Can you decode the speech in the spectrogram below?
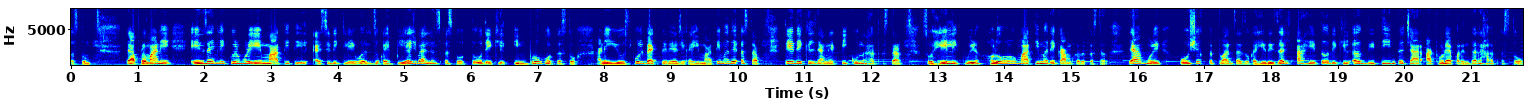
असतो. त्याप्रमाणे एन्झाईम लिक्विडमुळे मातीतील ॲसिडिक लेवल जो काही पी एच बॅलन्स असतो तो देखील इम्प्रूव्ह होत असतो. आणि युजफुल बॅक्टेरिया जे काही मातीमध्ये असतात ते देखील त्याने टिकून राहत असतात. सो हे लिक्विड हळूहळू मातीमध्ये काम करत असतात. त्यामुळे पोषक तत्वांचा जो काही रिझल्ट आहे तो देखील अगदी तीन ते चार आठवड्यापर्यंत राहत असतो.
